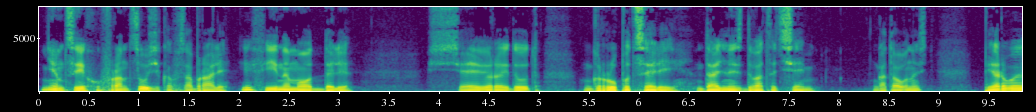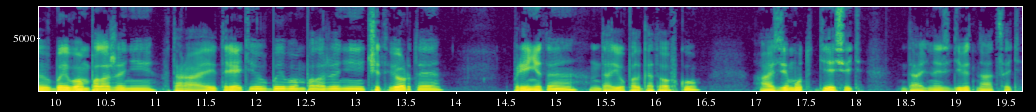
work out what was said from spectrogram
Немцы их у французиков забрали и финнам отдали. С севера идут группа целей. Дальность 27. Готовность? Первая в боевом положении, вторая и третья в боевом положении, четвертая. Принято, даю подготовку. Азимут 10, дальность 19.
